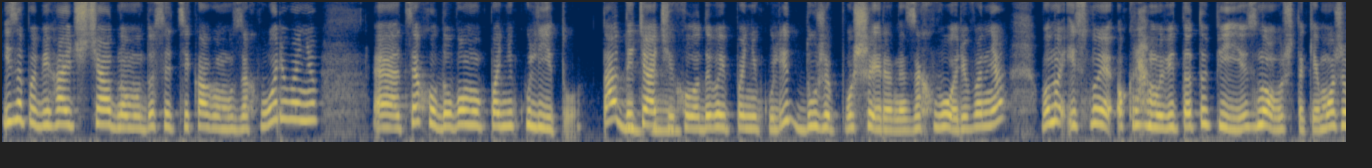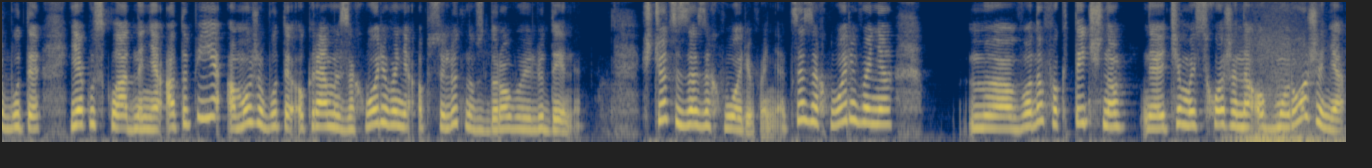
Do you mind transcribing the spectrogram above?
і запобігають ще одному досить цікавому захворюванню е, це холодовому панікуліту. Та дитячий холодовий панікуліт дуже поширене захворювання. Воно існує окремо від атопії. Знову ж таки, може бути як ускладнення атопії, а може бути окреме захворювання абсолютно в здорової людини. Що це за захворювання? Це захворювання. М, Воно фактично е, чимось схоже на обмороження,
